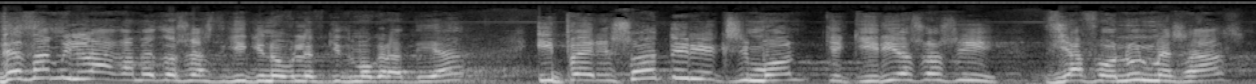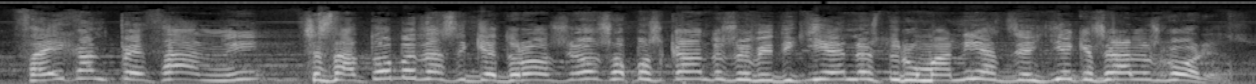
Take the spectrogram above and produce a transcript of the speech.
Δεν θα μιλάγαμε εδώ σε αστική κοινοβουλευτική δημοκρατία. Οι περισσότεροι εξημών και κυρίως όσοι διαφωνούν με εσά θα είχαν πεθάνει σε στρατόπεδα συγκεντρώσεως όπως κάνουν το Σοβιετική Ένωση, τη Ρουμανία, τη Τσεχία και σε άλλες χώρες.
